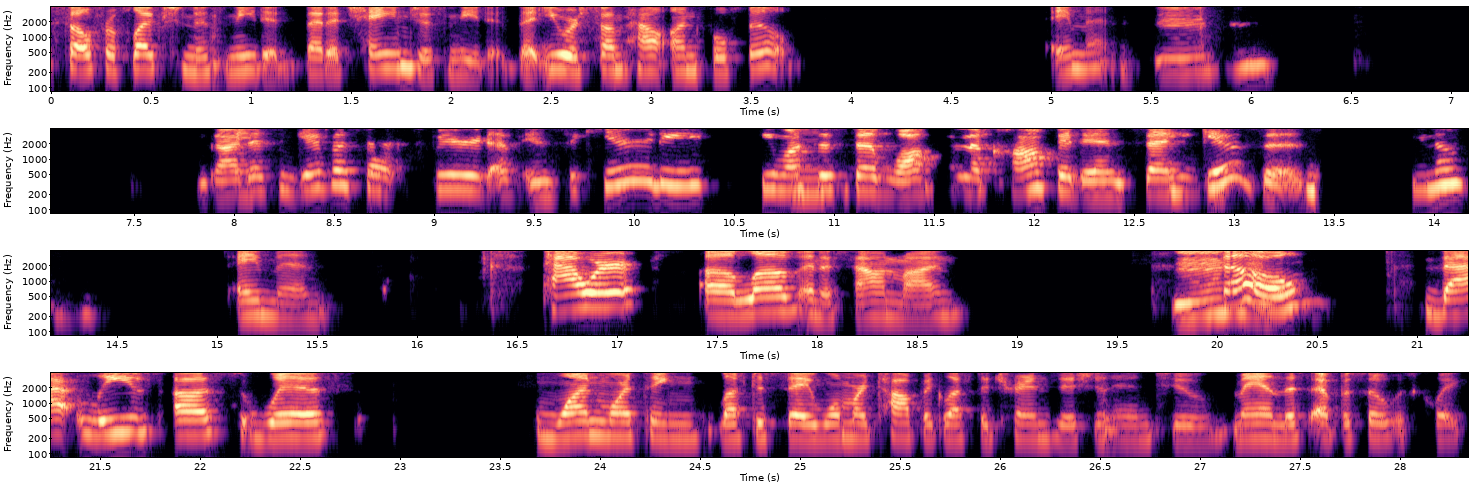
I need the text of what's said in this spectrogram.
self-reflection is needed that a change is needed that you are somehow unfulfilled amen mm-hmm. god doesn't give us that spirit of insecurity he wants mm-hmm. us to walk in the confidence that he gives us you know amen power uh, love and a sound mind Mm-hmm. So that leaves us with one more thing left to say, one more topic left to transition into. Man, this episode was quick.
